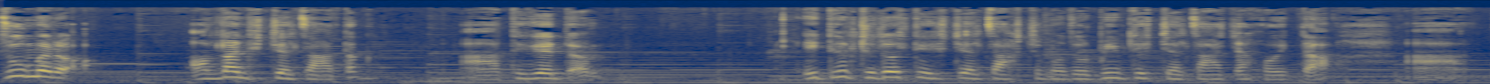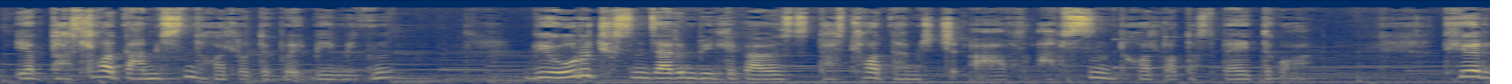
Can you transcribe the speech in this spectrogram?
зүүмээр онлайн хичээл заадаг. Аа тэгээд эдгэл чөлөөлтийн хичээл заах ч юм уу зөв библи хичээл зааж явах үед аа яг тослогоо дамжсан тохиолдлуудыг би мэднэ. Би өөрөө ч гэсэн зарим биелэг аваас тослогоо дамжиж авсан тохиолдлууд бас байдаг ба. Тэгэхээр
